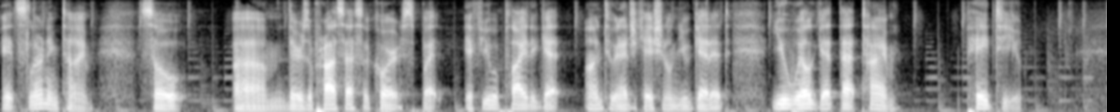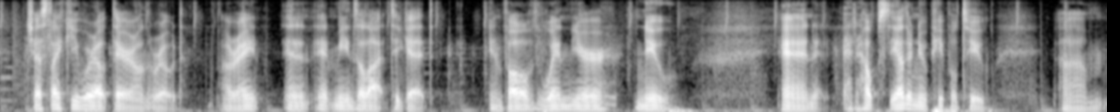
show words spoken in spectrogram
It's learning time. So um, there's a process, of course, but if you apply to get onto an educational and you get it, you will get that time paid to you, just like you were out there on the road. All right. And it means a lot to get involved when you're new. And it, helps the other new people too. Um,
